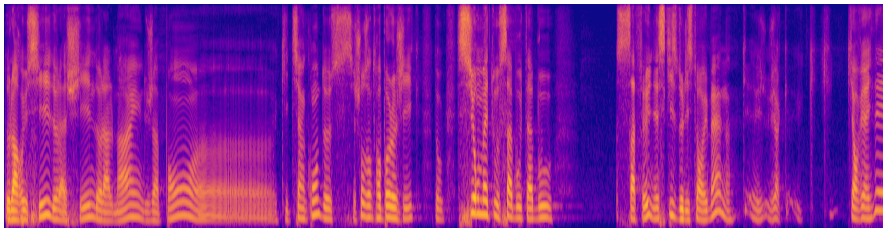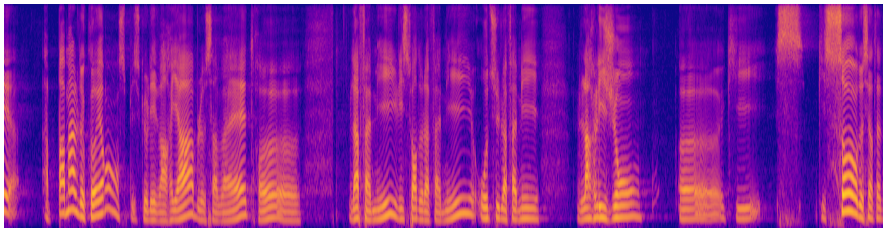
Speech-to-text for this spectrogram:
de la Russie, de la Chine, de l'Allemagne, du Japon, euh, qui tient compte de ces choses anthropologiques. Donc, si on met tout ça bout à bout, ça fait une esquisse de l'histoire humaine qui, en vérité, a pas mal de cohérence, puisque les variables, ça va être euh, la famille, l'histoire de la famille, au-dessus de la famille, la religion euh, qui, qui sort de certaines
